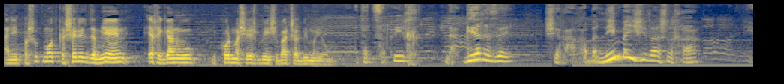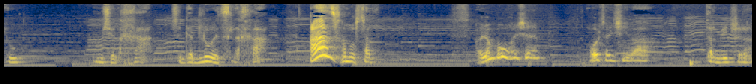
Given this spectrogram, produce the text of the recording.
אני פשוט מאוד קשה לי לדמיין איך הגענו לכל מה שיש בישיבת שלבים היום. אתה צריך להגיע לזה שהרבנים בישיבה שלך יהיו משלך, שגדלו אצלך. אז המוסד... היום ברוך השם, ראש הישיבה, תלמיד שלנו,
